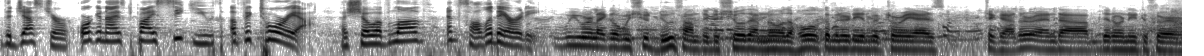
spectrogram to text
The gesture, organized by Sikh Youth of Victoria, a show of love and solidarity. We were like, oh, we should do something to show them, no, the whole community in Victoria is together and uh, they don't need to fear.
